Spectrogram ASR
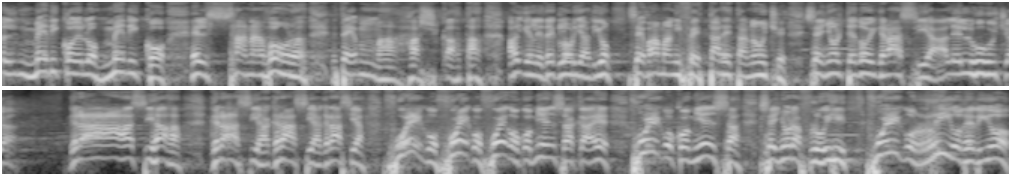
el médico de los médicos, el sanador de Alguien le dé gloria a Dios, se va a manifestar esta noche. Señor, te doy gracias, aleluya. Gracias, gracias, gracias, gracias. Fuego, fuego, fuego comienza a caer. Fuego comienza, Señor, a fluir. Fuego, río de Dios,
